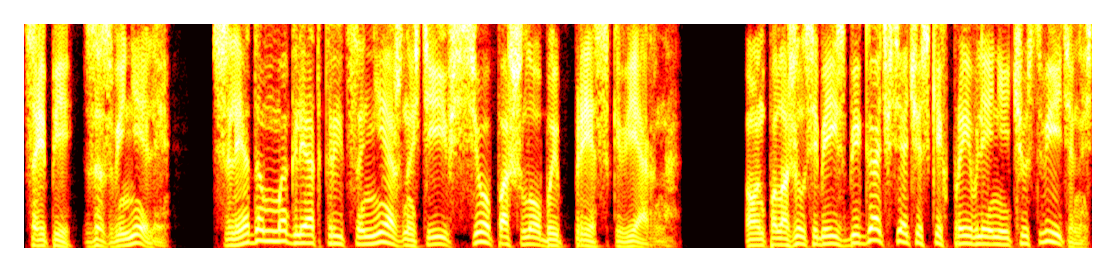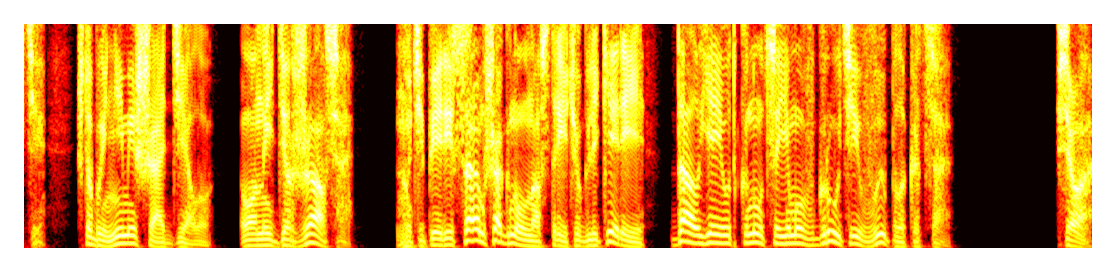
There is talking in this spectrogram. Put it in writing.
Цепи зазвенели. Следом могли открыться нежности, и все пошло бы прескверно. Он положил себе избегать всяческих проявлений чувствительности, чтобы не мешать делу. Он и держался. Но теперь и сам шагнул навстречу Гликерии, дал ей уткнуться ему в грудь и выплакаться. «Все,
